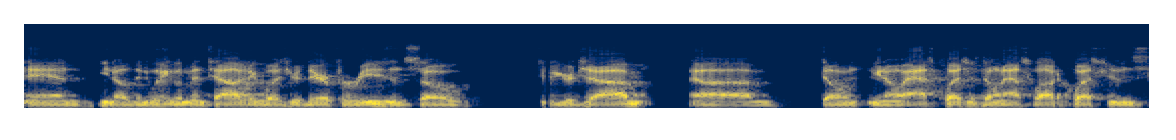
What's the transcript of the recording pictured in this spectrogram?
And you know, the New England mentality was you're there for a reason. So do your job. Um, don't you know? Ask questions. Don't ask a lot of questions.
